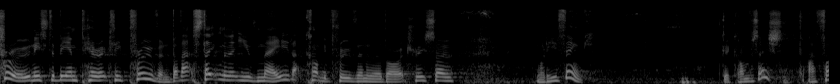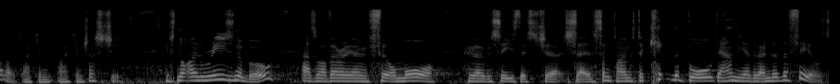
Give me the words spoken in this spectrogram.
true needs to be empirically proven. But that statement that you've made, that can't be proven in a laboratory. So, what do you think? Good conversation. I followed. I can, I can trust you. It's not unreasonable, as our very own Phil Moore, who oversees this church, says, sometimes to kick the ball down the other end of the field.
